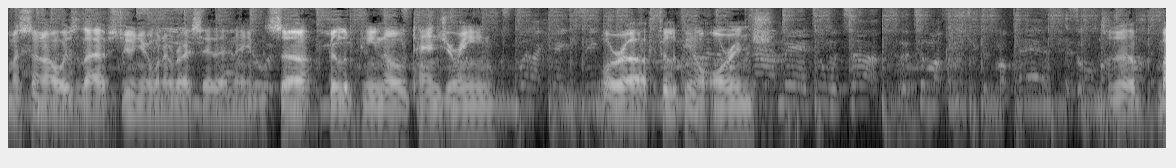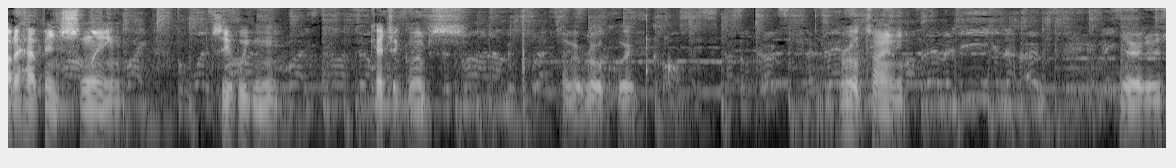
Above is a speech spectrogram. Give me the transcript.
My son always laughs, Junior, whenever I say that name. It's a Filipino tangerine or a Filipino orange. It's uh, about a half inch sling. See if we can catch a glimpse of it real quick. It's real tiny. There it is.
